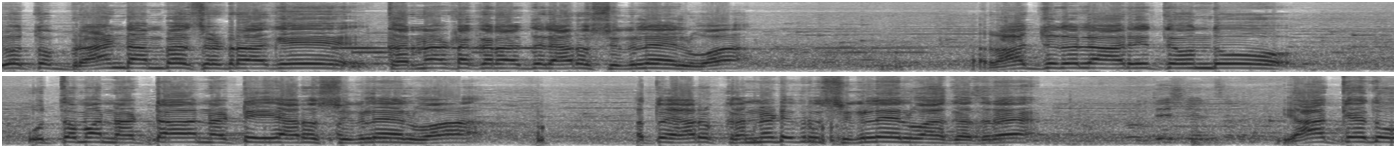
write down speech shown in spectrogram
ಇವತ್ತು ಬ್ರ್ಯಾಂಡ್ ಅಂಬಾಸಿಡರ್ ಆಗಿ ಕರ್ನಾಟಕ ರಾಜ್ಯದಲ್ಲಿ ಯಾರೂ ಸಿಗಲೇ ಇಲ್ವಾ? ರಾಜ್ಯದಲ್ಲಿ ಆ ರೀತಿ ಒಂದು ಉತ್ತಮ ನಟ, ನಟಿ ಯಾರು ಸಿಗಲೇ ಇಲ್ವಾ? ಅಥವಾ ಯಾರು ಕನ್ನಡಿಗರು ಸಿಗಲೇ ಇಲ್ವಾ ಹಾಗಾದರೆ? ಯಾಕೆ ಅದು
